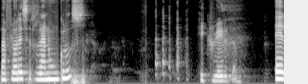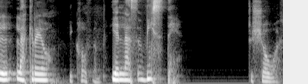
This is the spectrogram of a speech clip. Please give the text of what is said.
las flores ranunculus. He created them. Él las creó He clothed them y Él las viste to show us.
